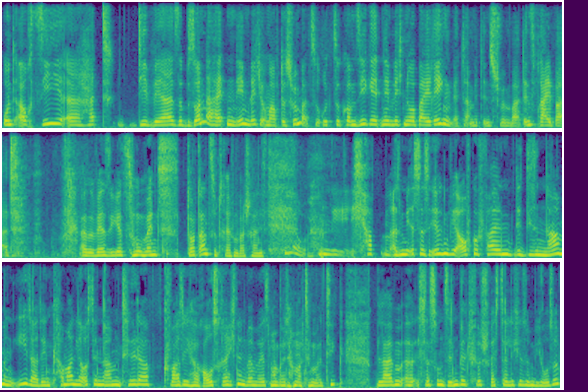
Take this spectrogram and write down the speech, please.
und auch sie äh, hat diverse Besonderheiten, nämlich, um auf das Schwimmbad zurückzukommen, sie geht nämlich nur bei Regenwetter mit ins Schwimmbad, ins Freibad. Also wäre sie jetzt im Moment dort anzutreffen wahrscheinlich. Genau. Ich habe, also mir ist das irgendwie aufgefallen, diesen Namen Ida, den kann man ja aus dem Namen Tilda quasi herausrechnen, wenn wir jetzt mal bei der Mathematik bleiben. Äh, ist das so ein Sinnbild für schwesterliche Symbiose?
